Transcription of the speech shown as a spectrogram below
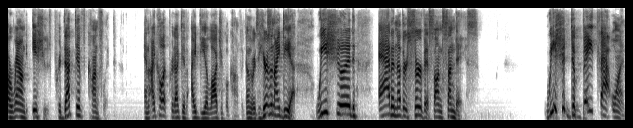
around issues, productive conflict, and I call it productive ideological conflict. In other words, here's an idea we should add another service on Sundays. We should debate that one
